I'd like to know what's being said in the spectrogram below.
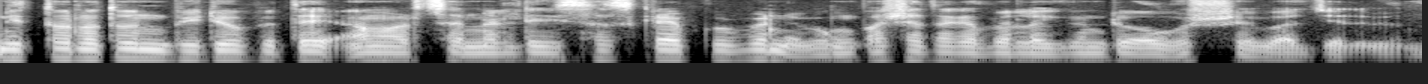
নিত্য নতুন ভিডিও পেতে আমার চ্যানেলটি সাবস্ক্রাইব করবেন এবং পাশে থাকা বেল আইকনটি অবশ্যই বাজিয়ে দেবেন।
